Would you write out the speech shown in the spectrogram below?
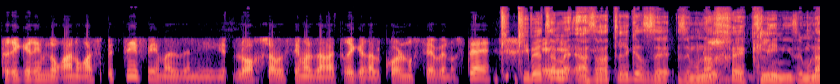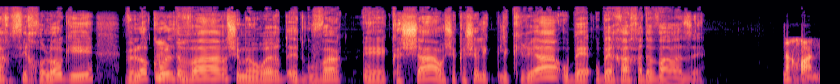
טריגרים נורא נורא ספציפיים, אז אני לא עכשיו אשים אזהרת טריגר על כל נושא ונושא. כי, כי בעצם אה, אזהרת טריגר זה, זה מונח קליני, זה מונח פסיכולוגי, ולא כל דבר שמעורר תגובה קשה או שקשה לקריאה הוא, הוא בהכרח הדבר הזה. נכון.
